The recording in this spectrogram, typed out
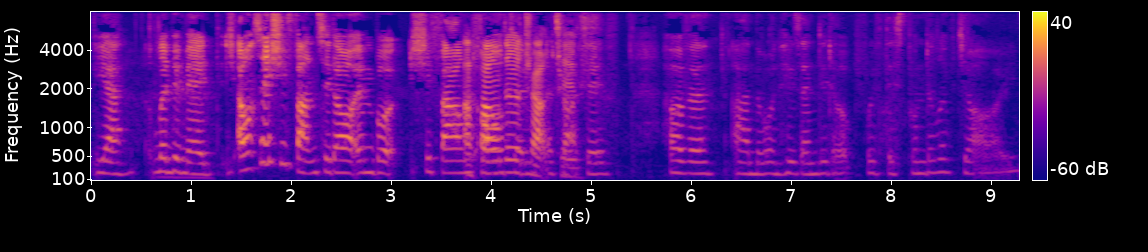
Yeah, Libby May. I won't say she fancied Autumn, but she found I found her Autumn attractive. However, I'm the one who's ended up with this bundle of joy.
